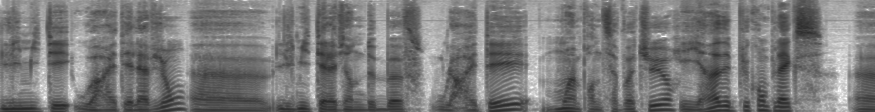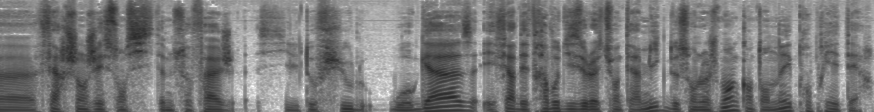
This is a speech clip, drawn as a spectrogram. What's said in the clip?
limiter ou arrêter l'avion, euh, limiter la viande de bœuf ou l'arrêter, moins prendre sa voiture. Et il y en a des plus complexes. Euh, faire changer son système chauffage s'il est au fioul ou au gaz et faire des travaux d'isolation thermique de son logement quand on est propriétaire.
